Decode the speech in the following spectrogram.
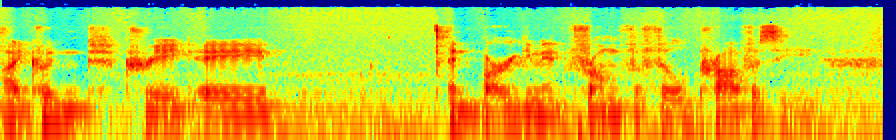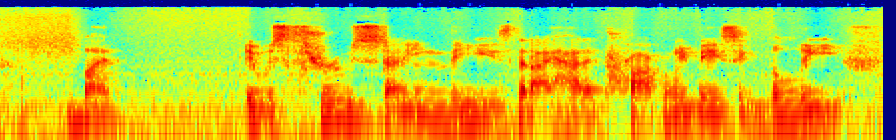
I couldn't create a an argument from fulfilled prophecy, but it was through studying these that I had a properly basic belief.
